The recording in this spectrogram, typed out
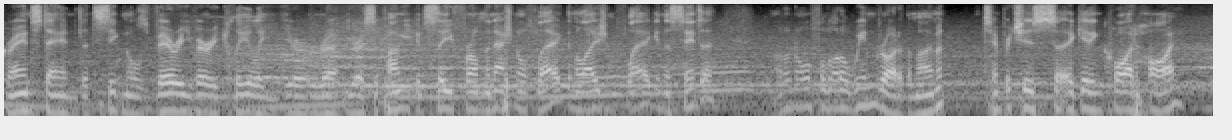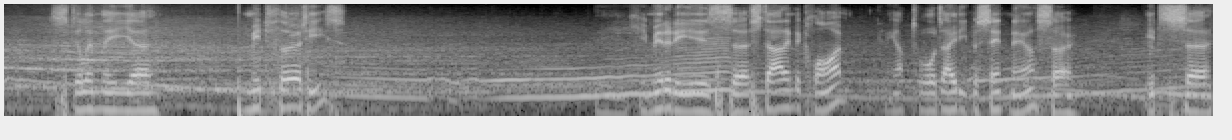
grandstand that signals very, very clearly you're, uh, you're a Sepang. You can see from the national flag, the Malaysian flag in the centre. Not an awful lot of wind right at the moment. Temperatures are getting quite high, still in the uh, mid 30s. The humidity is uh, starting to climb, getting up towards 80% now, so it's, uh,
